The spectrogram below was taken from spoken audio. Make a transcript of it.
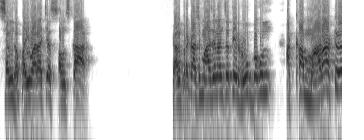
संघ परिवाराचे संस्कार. काल प्रकाश महाजनांचं ते रूप बघून अख्खा महाराष्ट्र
